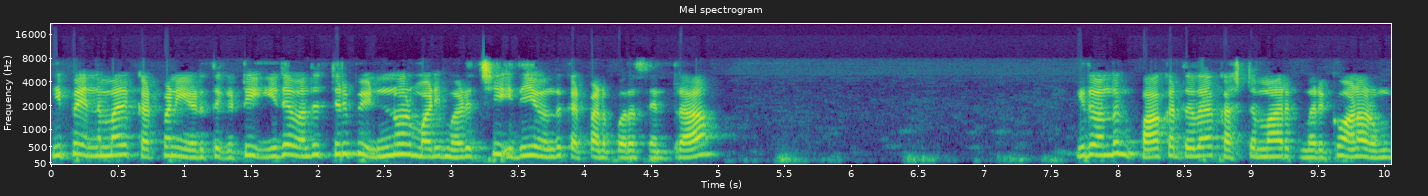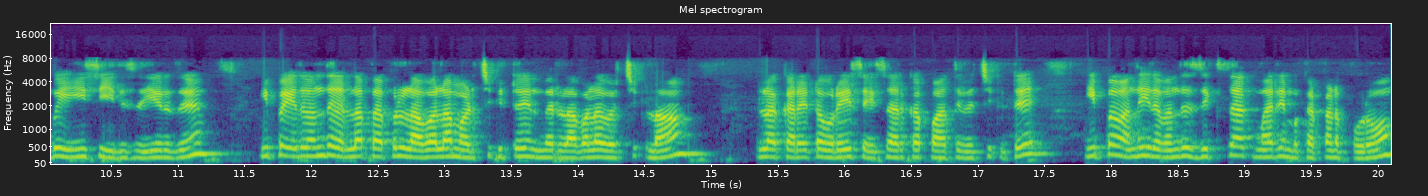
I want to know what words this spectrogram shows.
இப்போ இந்த மாதிரி கட் பண்ணி எடுத்துக்கிட்டு இதை வந்து திருப்பி இன்னொரு மடி மடித்து இதையும் வந்து கட் பண்ண போகிறோம் சென்டரா இது வந்து பார்க்கறதுக்கு தான் கஷ்டமாக இருக்க மாதிரி இருக்கும். ஆனால் ரொம்ப ஈஸி இது செய்கிறது இப்போ இது வந்து எல்லா பேப்பரும் லெவலாக மடிச்சுக்கிட்டு இந்த மாதிரி லெவலாக வச்சுக்கலாம். எல்லாம் கரெக்டாக ஒரே சைஸாக இருக்கா பார்த்து வச்சுக்கிட்டு. இப்போ வந்து இதை வந்து ஜிக்ஸாக் மாதிரி நம்ம கட் பண்ண போகிறோம்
